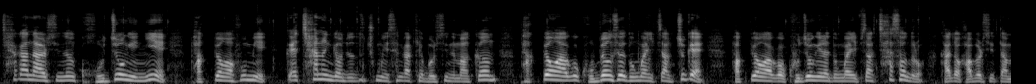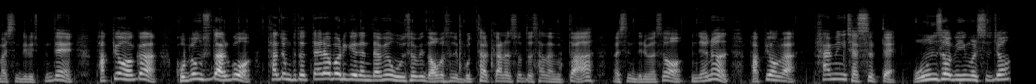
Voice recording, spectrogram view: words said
차가 나올 수 있는 고종인이 박병화 흠이 꽤 차는 경우도 충분히 생각해 볼 수 있는 만큼 박병화하고 고병수의 동반 입상 쪽에 박병화하고 고종인의 동반 입상 차선으로 가져가 볼 수 있다는 말씀드리고 싶은데 박병화가 고병수 달고 타종부터 때려버리게 된다면 운섭이 넘어서지 못할 가능성도 상당히 높다 말씀드리면서 문제는 박병화가 타이밍 쟀을 때 온섭이 힘을 쓰죠.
